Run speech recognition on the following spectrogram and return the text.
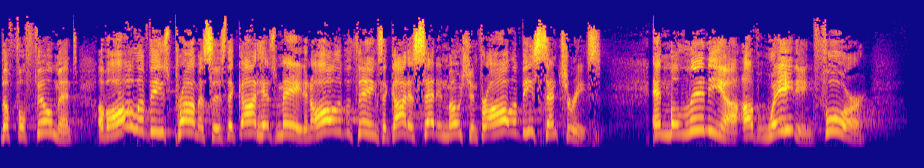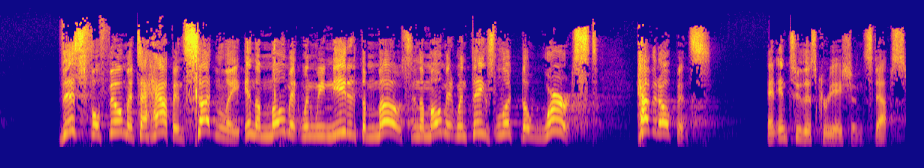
the fulfillment of all of these promises that God has made and all of the things that God has set in motion for all of these centuries and millennia of waiting for this fulfillment to happen suddenly in the moment when we need it the most, in the moment when things look the worst. Heaven opens and into this creation steps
